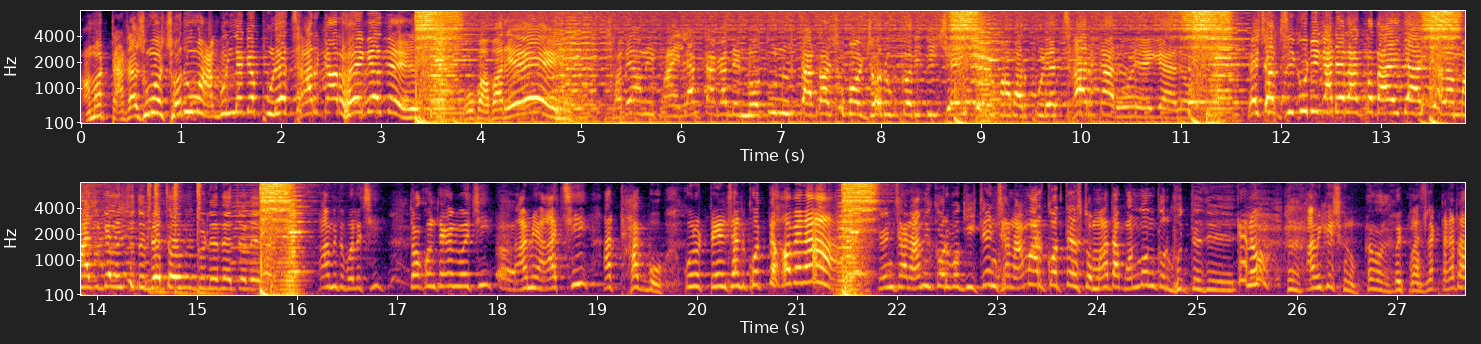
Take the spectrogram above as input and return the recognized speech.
আমার টাটা সুমো শোরুম আগুন লেগে পুড়ে ছারকার হয়ে গেছে। ও বাবা রে সবে আমি পাঁচ লাখ টাকা দিয়ে নতুন টাটা সুমো শোরুম করেছি সেই শোরুম আমার পুড়ে ছারকার হয়ে গেল। এইসব সিকিউরিটি গার্ডেরা কোথায় যায়? সারা মাস গেলে শুধু বেতন গুনে নিয়ে চলে আমি তো বলেছি তখন থেকে আমি বলছি আমি আছি আর থাকব কোনো টেনশন করতে হবে না। টেনশন আমি করব কি? টেনশন আমার করতে তো মাথা বনবন করে ঘুরতেছে কেন? আমি কি শোনো হ্যাঁ, ওই পাঁচ লাখ টাকাটা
